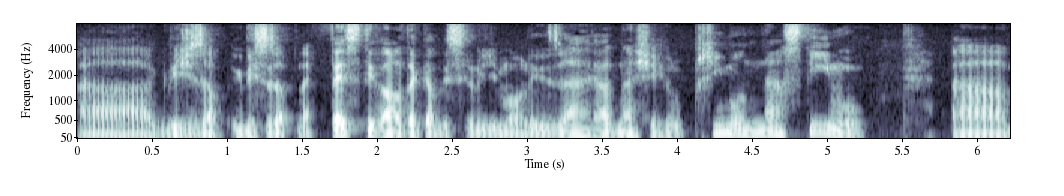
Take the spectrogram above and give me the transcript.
a když, za, když se zapne festival, tak aby si lidi mohli zahrát naši hru přímo na Steamu. A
